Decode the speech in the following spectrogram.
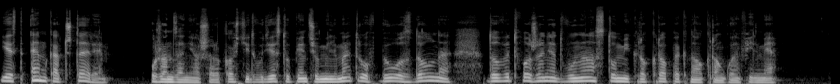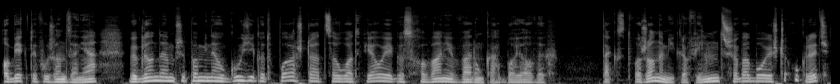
jest MK4. Urządzenie o szerokości 25 mm było zdolne do wytworzenia 12 mikrokropek na okrągłym filmie. Obiektyw urządzenia wyglądem przypominał guzik od płaszcza, co ułatwiało jego schowanie w warunkach bojowych. Tak stworzony mikrofilm trzeba było jeszcze ukryć,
